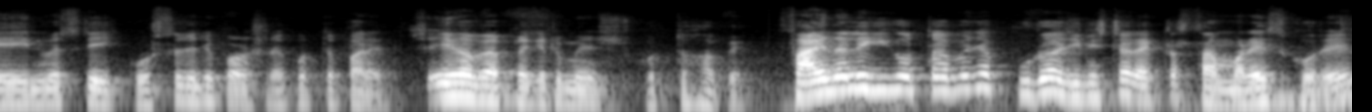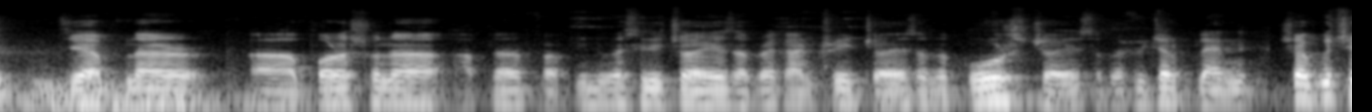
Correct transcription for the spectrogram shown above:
এই ইউনিভার্সিটি এই কোর্সে যদি পড়াশোনা করতে পারেন এইভাবে আপনাকে একটু মেনশন করতে হবে। ফাইনালি কি করতে হবে যে পুরো জিনিসটার একটা সামারাইজ করে যে আপনার পড়াশোনা, আপনার ইউনিভার্সিটি চয়েস আপনার কান্ট্রি চয়েস আপনার কোর্স চয়েস আপনার ফিউচার প্ল্যান সব কিছু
